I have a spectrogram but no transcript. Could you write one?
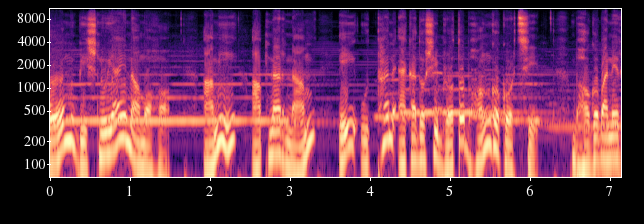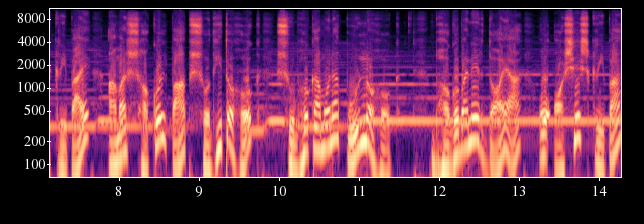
ওম বিষ্ণুয়ায় নমঃ। আমি আপনার নাম এই উত্থান একাদশী ব্রত ভঙ্গ করছি। ভগবানের কৃপায় আমার সকল পাপ শোধিত হোক, শুভকামনা পূর্ণ হোক। ভগবানের দয়া ও অশেষ কৃপা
